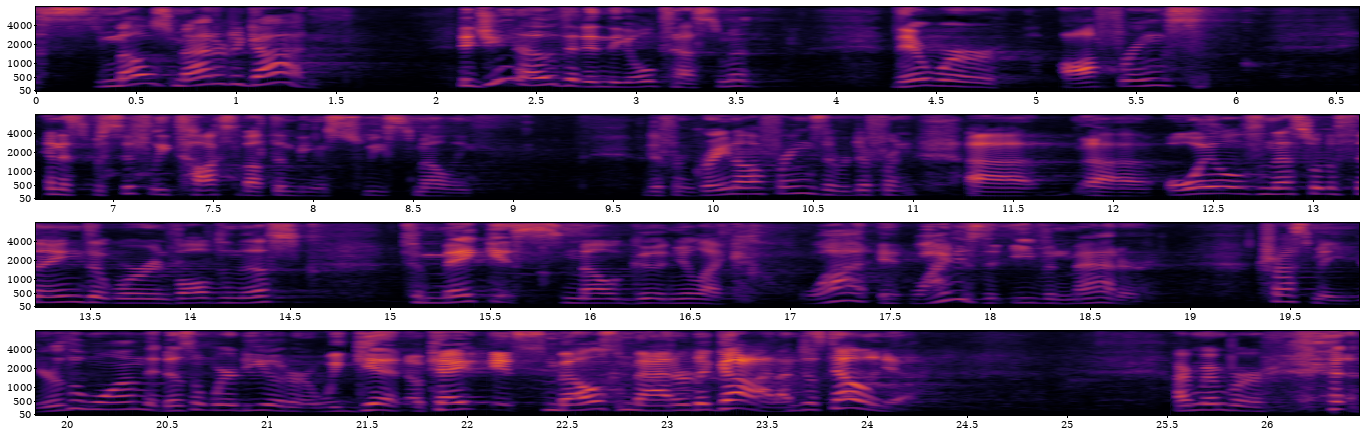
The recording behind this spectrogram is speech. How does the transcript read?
smells matter to God. Did you know that in the Old Testament, there were offerings, and it specifically talks about them being sweet smelling? Different grain offerings, there were different uh, uh, oils and that sort of thing that were involved in this to make it smell good. And you're like, what? It, why does it even matter? Trust me, you're the one that doesn't wear deodorant. We get, okay? It smells matter to God. I'm just telling you. I remember a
